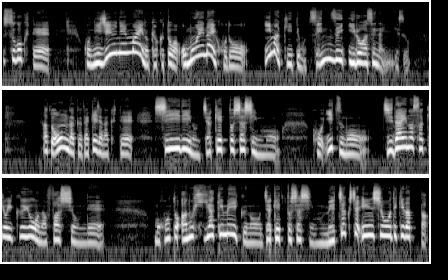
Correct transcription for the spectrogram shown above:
すごくてこう20年前の曲とは思えないほど今聴いても全然色あせないんですよあと音楽だけじゃなくて CD のジャケット写真もこういつも時代の先を行くようなファッションでもうほんとあの日焼けメイクのジャケット写真めちゃくちゃ印象的だった。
